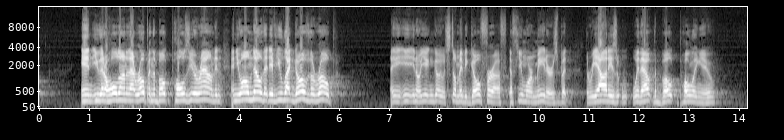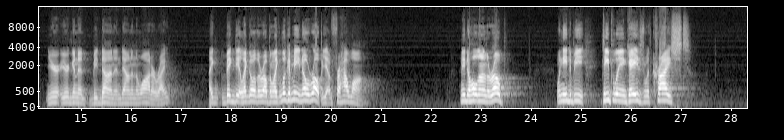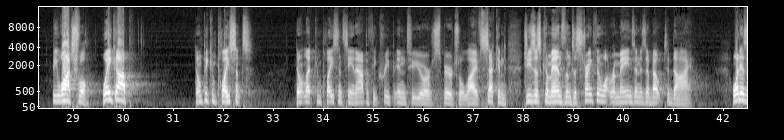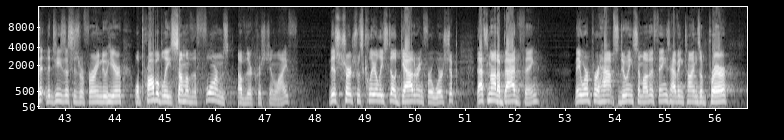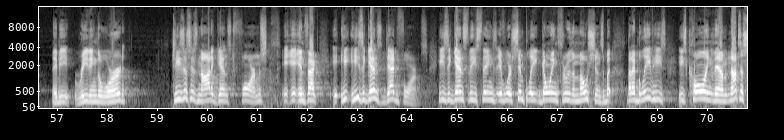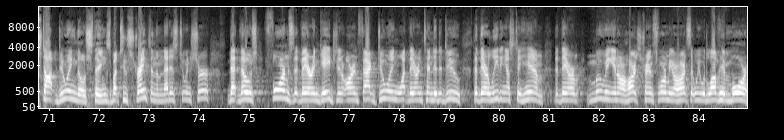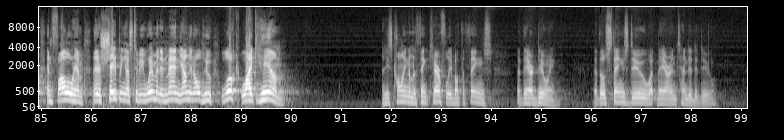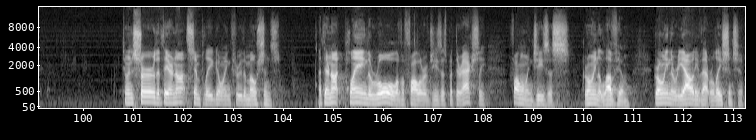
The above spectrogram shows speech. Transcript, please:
And you got to hold on to that rope, and the boat pulls you around. And, and you all know that if you let go of the rope, you know, you can go still maybe go for a, a few more meters, but the reality is without the boat pulling you, you're, you're going to be done and down in the water, right? Like, big deal. Let go of the rope and, like, look at me, no rope. Yeah, for how long? We need to hold on to the rope. We need to be deeply engaged with Christ. Be watchful. Wake up. Don't be complacent. Don't let complacency and apathy creep into your spiritual life. Second, Jesus commands them to strengthen what remains and is about to die. What is it that Jesus is referring to here? Well, probably some of the forms of their Christian life. This church was clearly still gathering for worship. That's not a bad thing. They were perhaps doing some other things, having times of prayer, maybe reading the word. Jesus is not against forms. In fact, he's against dead forms. He's against these things if we're simply going through the motions. But, but I believe he's, he's calling them not to stop doing those things, but to strengthen them. That is, to ensure that those forms that they are engaged in are in fact doing what they are intended to do, that they are leading us to Him, that they are moving in our hearts, transforming our hearts, that we would love Him more and follow Him. That they're shaping us to be women and men, young and old, who look like Him. And He's calling them to think carefully about the things that they are doing, that those things do what they are intended to do to ensure that they are not simply going through the motions. That they're not playing the role of a follower of Jesus, but they're actually following Jesus, growing to love him, growing the reality of that relationship.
